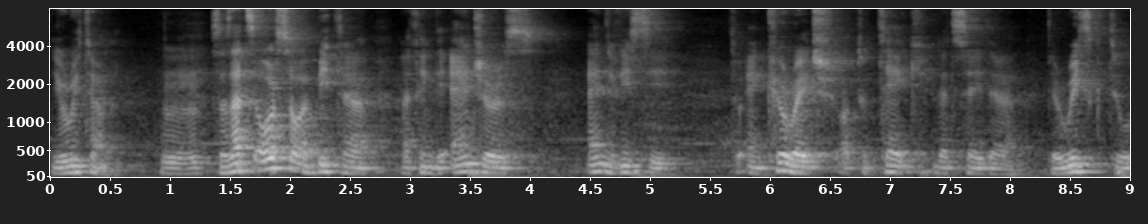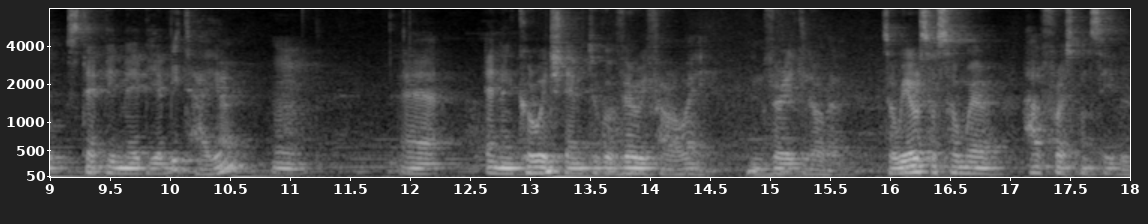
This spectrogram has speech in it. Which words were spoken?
your return. Mhm. So that's also a bit, uh, I think, the angels and the VC to encourage or to take, let's say, the the risk to step in maybe a bit higher Mm. uh, and encourage them to go very far away and very global. So we're also somewhere half responsible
